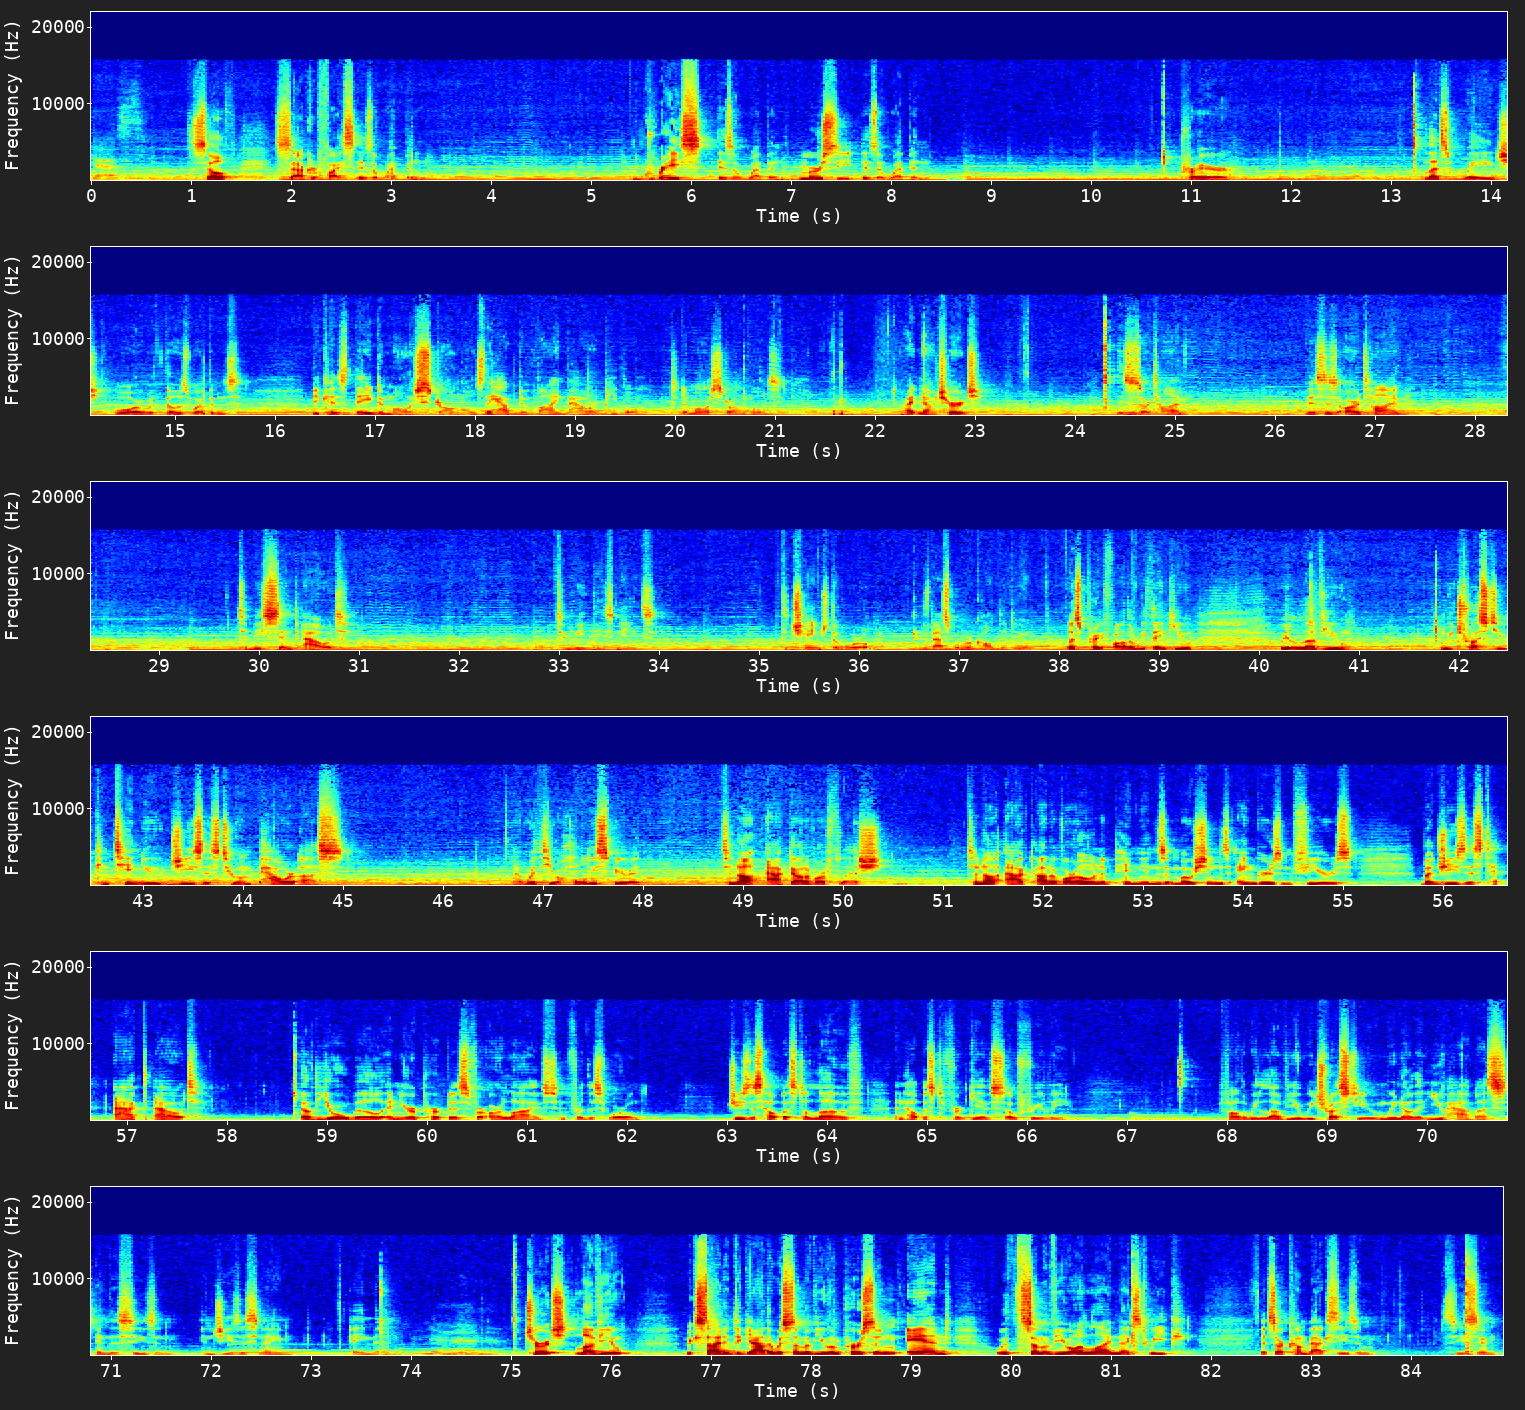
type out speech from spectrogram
Yes. Self sacrifice is a weapon. Grace is a weapon. Mercy is a weapon. Prayer. Let's wage war with those weapons because they demolish strongholds. They have divine power, people, to demolish strongholds. Right now, church, this is our time. This is our time to be sent out to meet these needs, to change the world, because that's what we're called to do. Let's pray, Father. We thank you. We love you. We trust you. Continue, Jesus, to empower us and with your Holy Spirit to not act out of our flesh, to not act out of our own opinions, emotions, angers, and fears, but Jesus, to act out of your will and your purpose for our lives and for this world. Jesus, help us to love and help us to forgive so freely. Father, we love you, we trust you, and we know that you have us in this season. In Jesus' name, amen. amen. Church, love you. I'm excited to gather with some of you in person and with some of you online next week. It's our comeback season. See you soon.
